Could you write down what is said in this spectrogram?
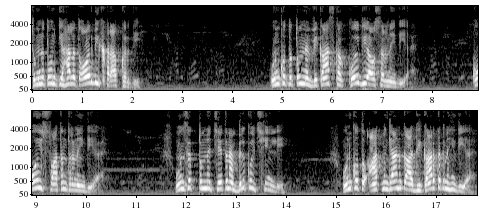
तुमने तो उनकी हालत और भी खराब कर दी। उनको तो तुमने विकास का कोई भी अवसर नहीं दिया है। कोई स्वातंत्र नहीं दिया है। उनसे तुमने चेतना बिल्कुल छीन ली। उनको तो आत्मज्ञान का अधिकार तक नहीं दिया है।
